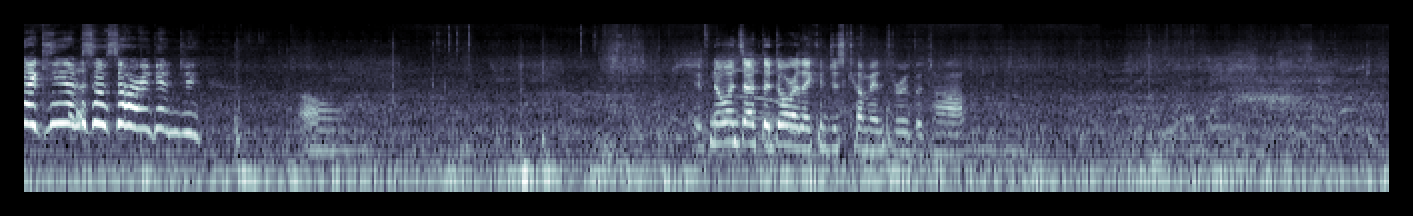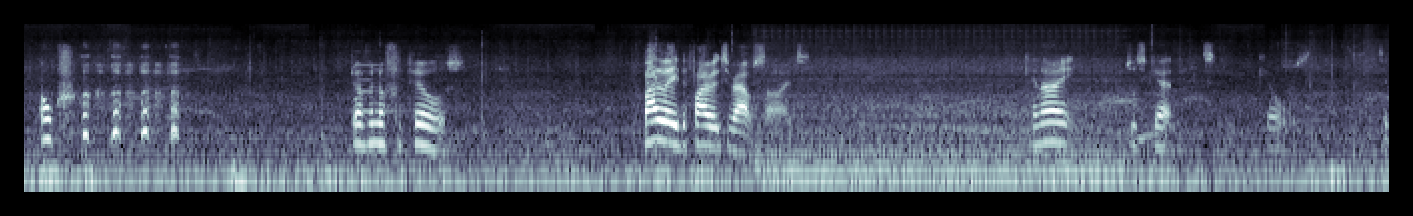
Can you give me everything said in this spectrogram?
I can't. I'm so sorry, Genji. Oh. If no one's at the door, they can just come in through the top. Oh. Do I have enough for pills? By the way, the fireworks are outside. Can I just get some kills to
